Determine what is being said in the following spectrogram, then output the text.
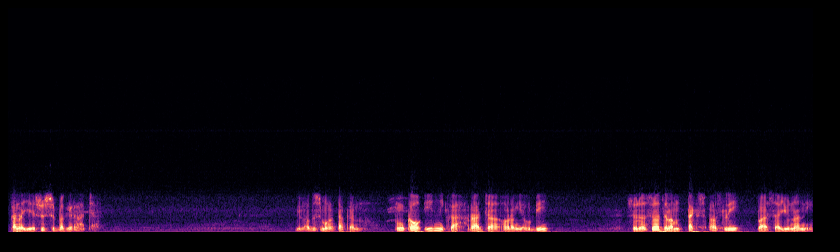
Karena Yesus sebagai raja. Pilatus mengatakan, engkau inikah raja orang Yahudi? Saudara-saudara dalam teks asli bahasa Yunani,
